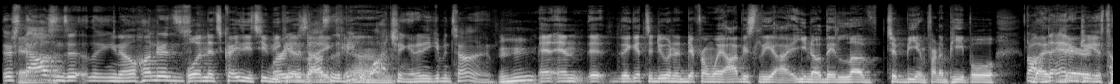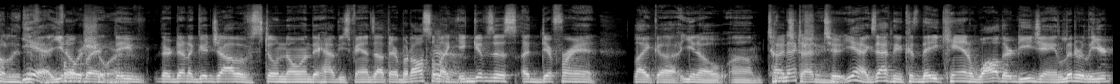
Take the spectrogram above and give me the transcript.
There's Yeah. thousands, of, you know, hundreds well, and it's crazy too because like, thousands of people um, watching at any given time. Mhm. and and it, they get to do it in a different way. Obviously, I, you know they love to be in front of people. Oh, the energy is totally different Yeah, you know, but sure. they've they're done a good job of still knowing they have these fans out there, but also like it gives us a different like uh you know um touch to yeah exactly because they can while they're DJing literally you're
